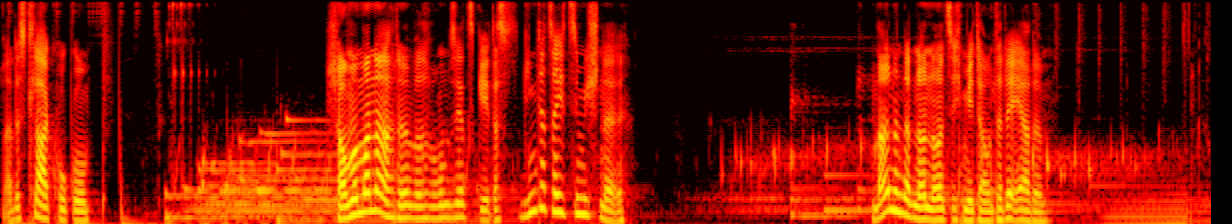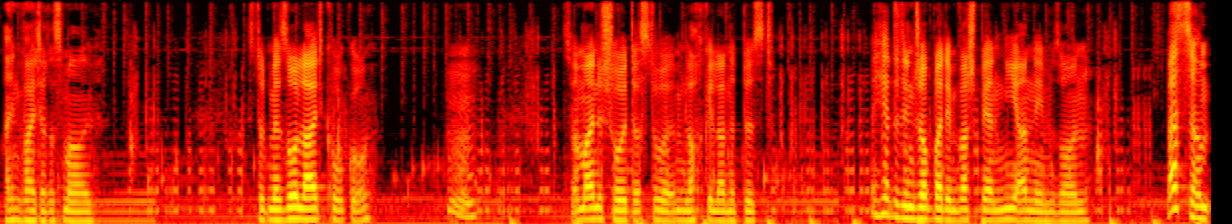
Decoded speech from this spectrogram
alles klar, Coco. Schauen wir mal nach, ne, worum es jetzt geht. Das ging tatsächlich ziemlich schnell. 999 Meter unter der Erde. Ein weiteres Mal. Es tut mir so leid, Coco. Hm. Es war meine Schuld, dass du im Loch gelandet bist. Ich hätte den Job bei dem Waschbären nie annehmen sollen. Was zum...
